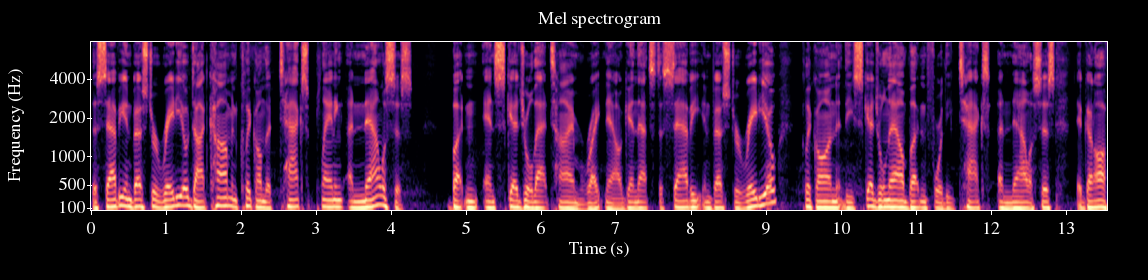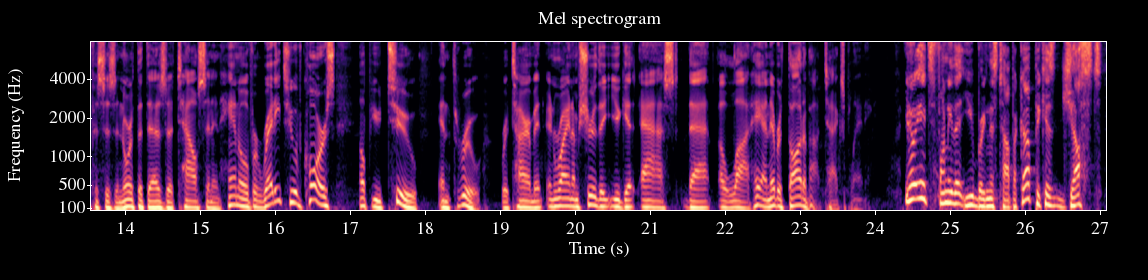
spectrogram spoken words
the savvyinvestorradio.com and click on the tax planning analysis button and schedule that time right now. Again, that's the Savvy Investor Radio. Click on the Schedule Now button for the tax analysis. They've got offices in North Bethesda, Towson, and Hanover, ready to, of course, help you to and through retirement. And Ryan, I'm sure that you get asked that a lot. Hey, I never thought about tax planning. You know, it's funny that you bring this topic up because just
